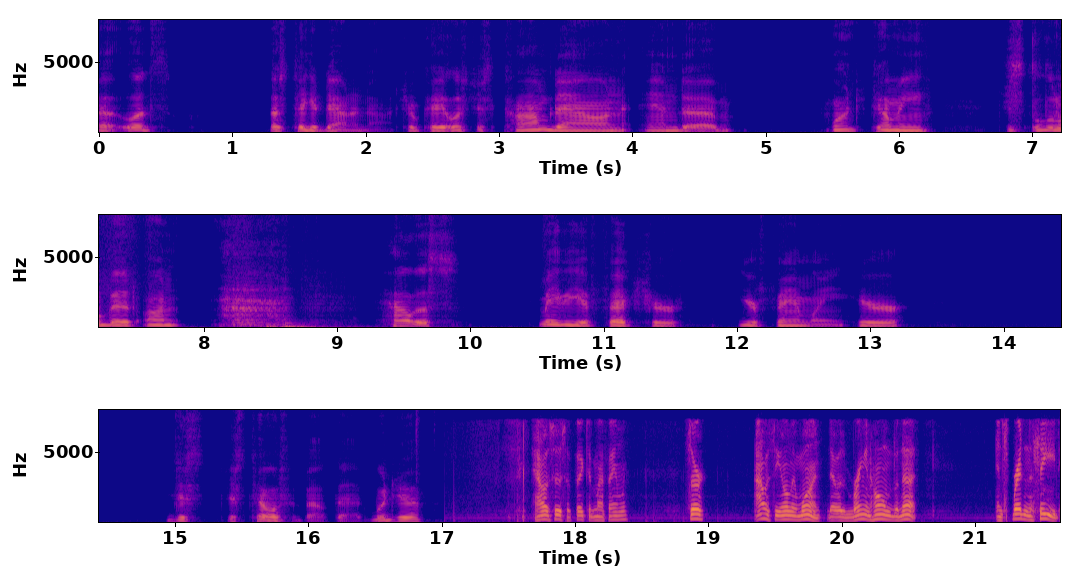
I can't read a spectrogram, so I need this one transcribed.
Uh, let's let's take it down a notch, okay? Let's just calm down and um, why don't you tell me just a little bit on how this maybe affects your your family here. Just just tell us about that, would you? How is this affecting my family? Sir, I was the only one that was bringing home the nut and spreading the seed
